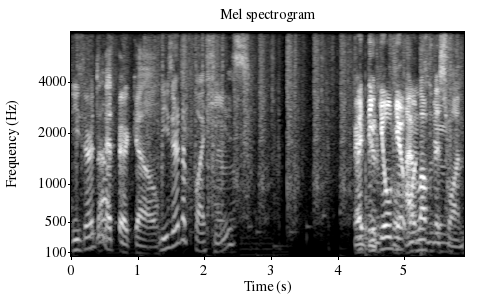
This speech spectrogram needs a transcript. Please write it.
These are the Nedd Bear go. these are the plushies. Very I think you'll beautiful. get I one love this one.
